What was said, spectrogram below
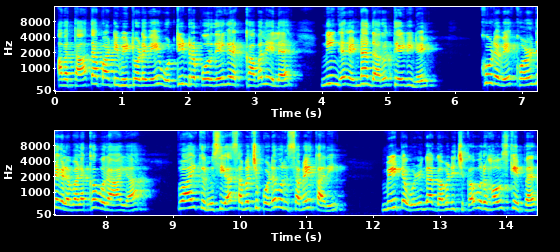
அவள் தாத்தா பாட்டி வீட்டோடவே ஒட்டின்ற போகிறதேங்கிற கவலையில் நீங்கள் ரெண்டாம் தாரம் தேடினேள். கூடவே குழந்தைகளை வளர்க்க ஒரு ஆயா வாய்க்கு ருசியாக சமைச்சு போட ஒரு சமையக்காரி வீட்டை ஒழுங்காக கவனிச்சுக்க ஒரு ஹவுஸ் கீப்பர்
